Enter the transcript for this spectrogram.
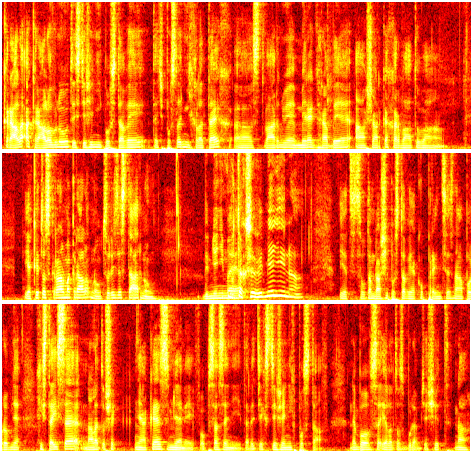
Krále a královnu, ty stěžení postavy, teď v posledních letech eh, stvárňuje Mirek Hrabě a Šárka Charvátová. Jak je to s králem a královnou? Co když ze stárnou? Vyměníme No tak se vymění, no. je, jsou tam další postavy jako princezna a podobně. Chystají se na letošek nějaké změny v obsazení tady těch stěženích postav? Nebo se i letos budeme těšit na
